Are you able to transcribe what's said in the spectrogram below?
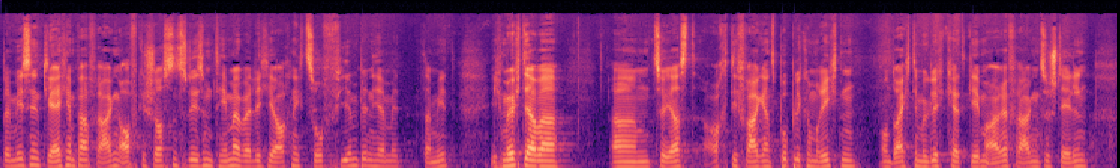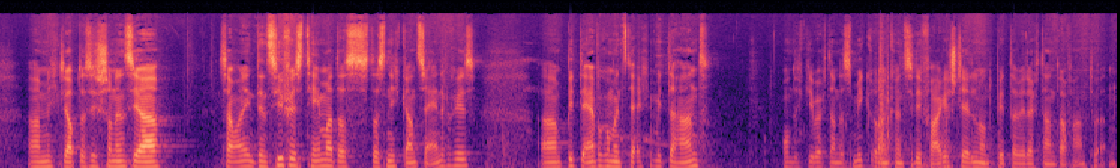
Bei mir sind gleich ein paar Fragen aufgeschossen zu diesem Thema, weil ich ja auch nicht so firm bin hier mit, damit. Ich möchte aber ähm, zuerst auch die Frage ans Publikum richten und euch die Möglichkeit geben, eure Fragen zu stellen. Ähm, ich glaube, das ist schon ein sehr sagen wir, intensives Thema, das, das nicht ganz so einfach ist. Ähm, bitte einfach um ein Zeichen mit der Hand und ich gebe euch dann das Mikro, dann könnt ihr die Frage stellen und Peter wird euch dann darauf antworten.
